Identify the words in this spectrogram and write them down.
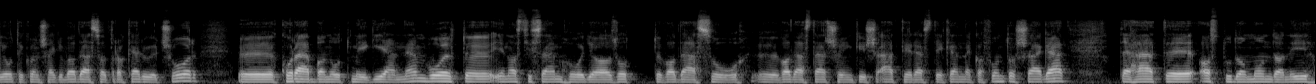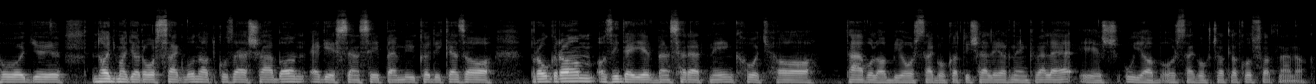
jótékonysági vadászatra került sor. Korábban ott még ilyen nem volt. Én azt hiszem, hogy az ott vadászó vadásztársaink is átérezték ennek a fontosságát. Tehát azt tudom mondani, hogy Nagy Magyarország vonatkozásában egészen szépen működik ez a program. Az idei évben szeretnénk, hogyha távolabbi országokat is elérnénk vele, és újabb országok csatlakozhatnának.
